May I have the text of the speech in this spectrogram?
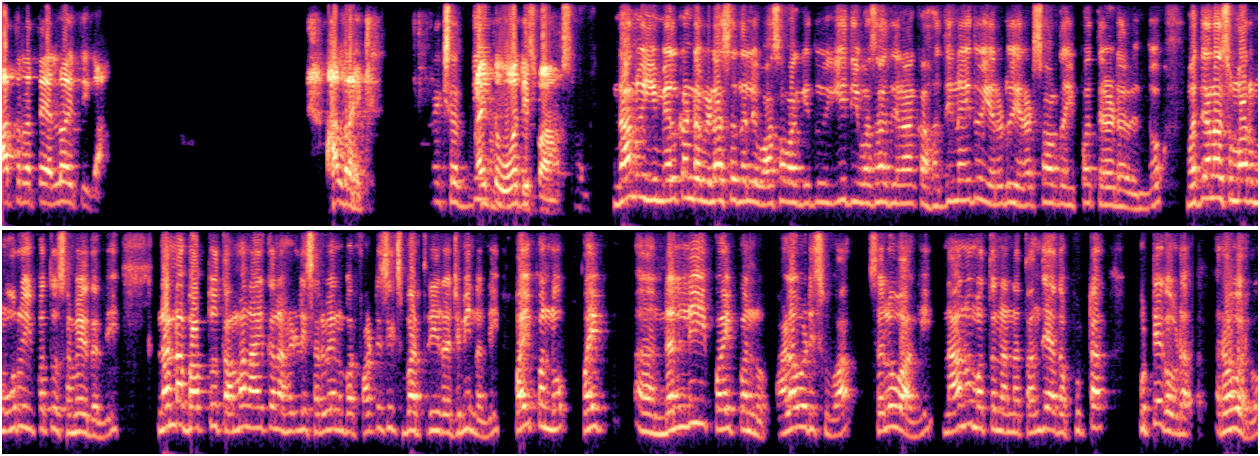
ಆತುರತೆ ಎಲ್ಲೋ ಐತಿ ಈಗ. ಆಲ್ ರೈಟ್ ಆಯ್ತು, ಓದಿಪ್ಪ. ನಾನು ಈ ಮೇಲ್ಕಂಡ ವಿಳಾಸದಲ್ಲಿ ವಾಸವಾಗಿದ್ದು ಈ ದಿವಸ ದಿನಾಂಕ ಹದಿನೈದು ಎರಡು ಎರಡ್ ಸಾವಿರದ ಇಪ್ಪತ್ತೆರಡರಂದು ಮಧ್ಯಾಹ್ನ ಸುಮಾರು ಮೂರು ಇಪ್ಪತ್ತು ಸಮಯದಲ್ಲಿ ನನ್ನ ಬಾಪ್ತು Thammanayakanahalli survey number forty six bar three ರ ಜಮೀನಲ್ಲಿ ಪೈಪ್ ಅನ್ನು ಪೈಪ್ ನಲ್ಲಿ ಪೈಪ್ ಅನ್ನು ಅಳವಡಿಸುವ ಸಲುವಾಗಿ ನಾನು ಮತ್ತು ನನ್ನ ತಂದೆಯಾದ ಪುಟ್ಟ ಪುಟ್ಟೇಗೌಡ ರವರು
